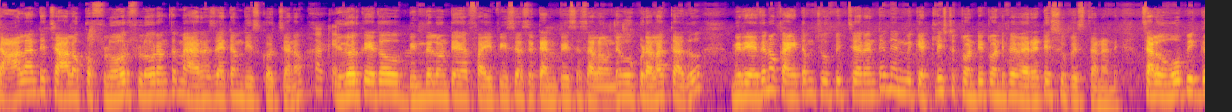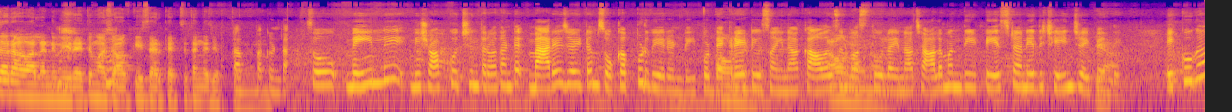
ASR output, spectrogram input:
చాలా అంటే చాలా ఒక ఫ్లోర్ ఫ్లోర్ అంతా మ్యారేజ్ ఐటమ్ తీసుకొచ్చాను. ఇదివరకు ఏదో బిందెలు ఉంటే ఫైవ్ పీసెస్ టెన్ పీసెస్ అలా ఉండేవి. ఇప్పుడు అలా కాదు. మీరు ఏదైనా ఒక ఐటమ్ చూపించారంటే నేను మీకు at least twenty twenty five varieties చూపిస్తానండి. చాలా ఓపిక్గా రావాలండి మీరైతే మా షాప్కి ఈసారి ఖచ్చితంగా చెప్తాను తప్పకుండా. సో మెయిన్లీ మీ షాప్కి వచ్చిన తర్వాత అంటే మ్యారేజ్ ఐటమ్స్ ఒకప్పుడు వేరండి. ఇప్పుడు డెకరేటివ్స్ అయినా కావాల్సిన. వస్తువులైనా చాలా మంది టేస్ట్ అనేది చేంజ్ అయిపోయింది. ఎక్కువగా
